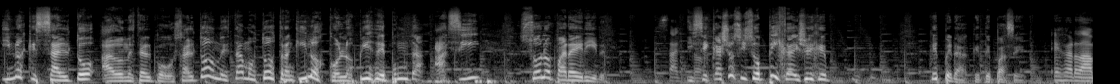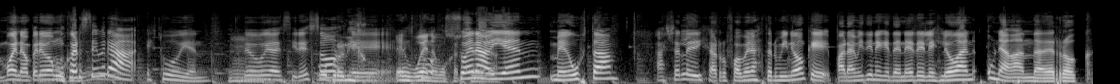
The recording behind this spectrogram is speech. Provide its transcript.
y no es que saltó a donde está el pogo, saltó donde estamos todos tranquilos con los pies de punta así, solo para herir. Exacto. Y se cayó, se hizo pija y yo dije, ¿qué esperás que te pase? Es verdad. Bueno, pero Mujer Zebra estuvo bien. Mm. Te voy a decir eso. Es buena Mujer Suena Zebra. bien, me gusta. Ayer le dije a Rufo apenas terminó que para mí tiene que tener el eslogan una banda de rock.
